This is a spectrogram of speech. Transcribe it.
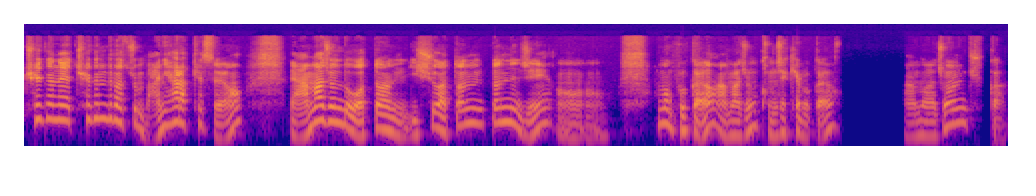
최근에 최근 들어 좀 많이 하락했어요. 네, 아마존도 어떤 이슈가 떴, 떴는지 어, 한번 볼까요? 아마존 검색해 볼까요? 아마존 주가.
